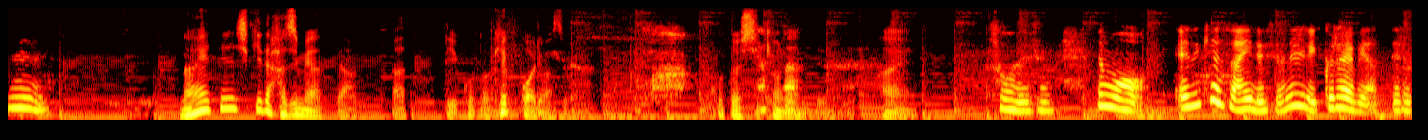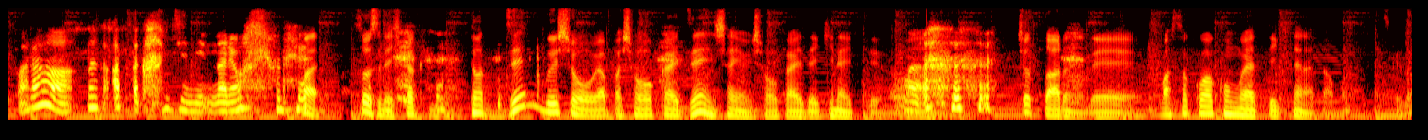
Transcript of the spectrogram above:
うん。内定式で初めて会ったっていうことは結構ありますよ。今年、去年で。はい。そうですね。でも、NK さんいいですよね。リクライブやってるから、なんかあった感じになりますよね。まあ、そうですね、比較的。でも全部署をやっぱ紹介、全社員を紹介できないっていうのはまあ、ちょっとあるので、まあそこは今後やっていきたいなとは思ってるんですけど、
